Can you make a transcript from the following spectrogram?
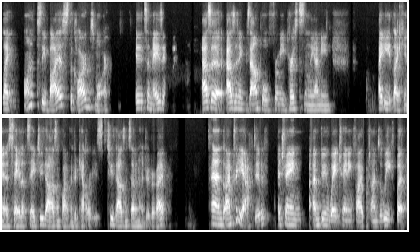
like honestly bias the carbs more. It's amazing. As a as an example for me personally i mean i eat like you know say let's say 2500 calories 2700 right and i'm pretty active i train i'm doing weight training five times a week but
